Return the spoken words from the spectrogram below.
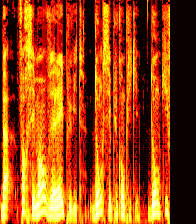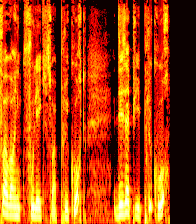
bah forcément vous allez aller plus vite. Donc c'est plus compliqué. Donc il faut avoir une foulée qui soit plus courte des appuis plus courts,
